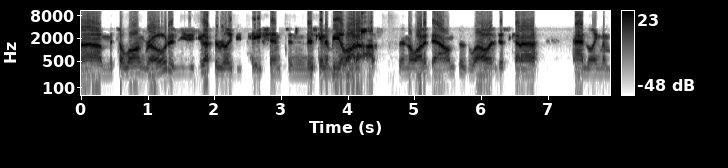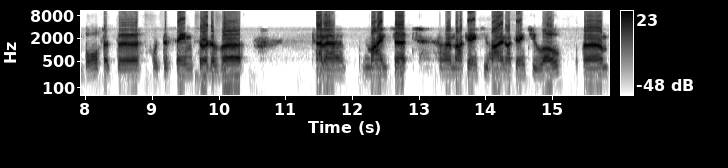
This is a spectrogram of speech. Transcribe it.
Um, it's a long road, and you you have to really be patient. And there's going to be a lot of ups and a lot of downs as well, and just kind of handling them both at the with the same sort of uh, kind of mindset. Uh, not getting too high, not getting too low. Um,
